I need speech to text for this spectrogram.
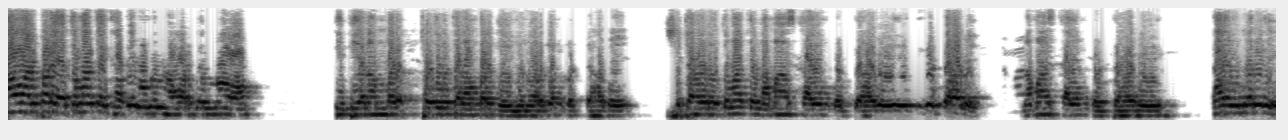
হওয়ার পরে তোমাকে হওয়ার জন্য তৃতীয় নম্বর, চতুর্থ নম্বর যে গুণ অর্জন করতে হবে। সেটা হলো তোমাকে নামাজ কায়েম করতে হবে। কি করতে হবে? নামাজ কায়েম করতে হবে। কায়েম করে নি।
